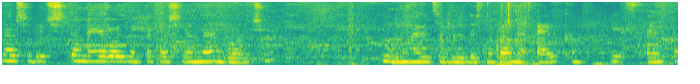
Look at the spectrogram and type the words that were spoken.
Далі йдуть штани, розмір також я не бачу. Ну, думаю, це буде десь, напевне, L-ка, XL-ка.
